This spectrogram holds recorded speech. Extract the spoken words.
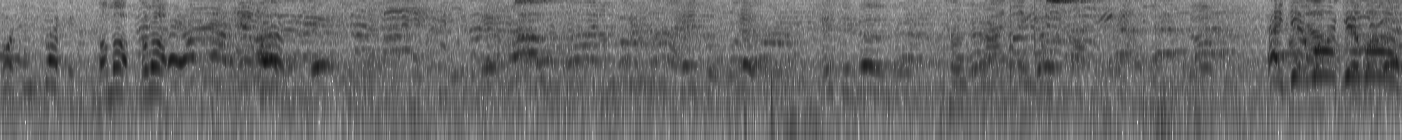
14 seconds. Come up, come up. Hey, up now. Get one. Ankle goes, man. Coach, nine fingers stop. Hey, get one. Get one.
